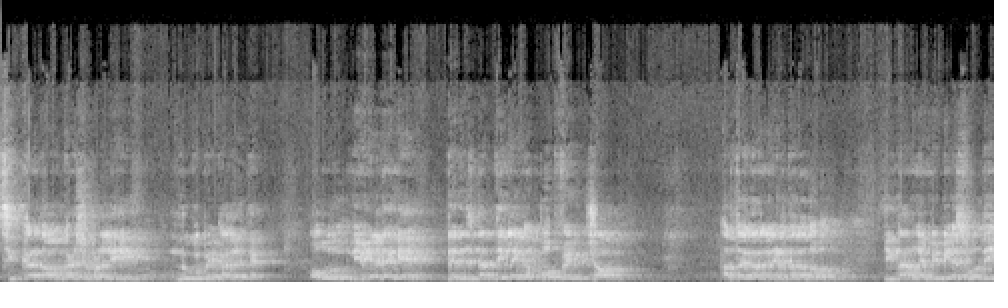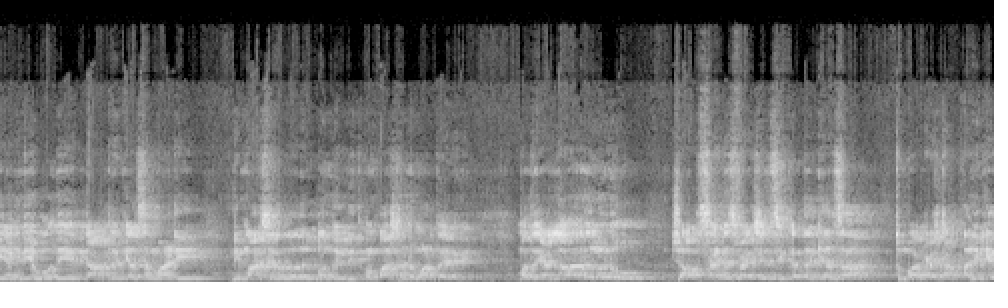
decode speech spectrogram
ಸಿಕ್ಕಂತ ಅವಕಾಶಗಳಲ್ಲಿ ನುಗ್ಗಬೇಕಾಗತ್ತೆ. ಹೌದು, ನೀವು ಹೇಳ್ದಂಗೆ there is nothing like a perfect job ಅರ್ಥ ಆಯ್ತಾ ನಾನು ಹೇಳ್ತಾ ಇರೋದು? ಈಗ ನಾನು ಎಂ ಬಿ ಬಿ ಎಸ್ ಓದಿ ಎಂ ಡಿ ಓದಿ ಡಾಕ್ಟರ್ ಕೆಲಸ ಮಾಡಿ, ನಿಮ್ಮ ಆಶೀರ್ವಾದದಲ್ಲಿ ಬಂದು ಇಲ್ಲಿ ನಿಂತ್ಕೊಂಡು ಭಾಷಣ ಮಾಡ್ತಾ ಇದ್ದೀನಿ. ಮತ್ತು ಎಲ್ಲರಲ್ಲೂ ಜಾಬ್ ಸ್ಯಾಟಿಸ್ಫ್ಯಾಕ್ಷನ್ ಸಿಕ್ಕಂತ ಕೆಲಸ ತುಂಬಾ ಕಷ್ಟ. ಅದಕ್ಕೆ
